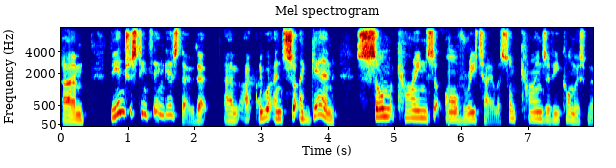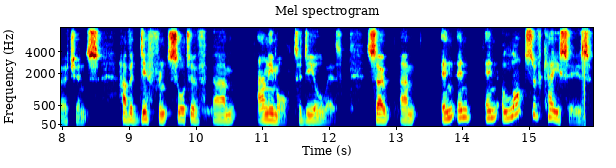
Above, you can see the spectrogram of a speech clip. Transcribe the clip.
Um, the interesting thing is though that um, I, I, and so again, some kinds of retailers, some kinds of e-commerce merchants have a different sort of um, animal to deal with. So um, in in in lots of cases,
